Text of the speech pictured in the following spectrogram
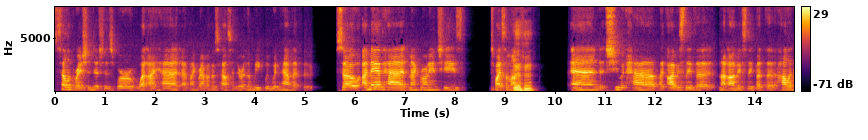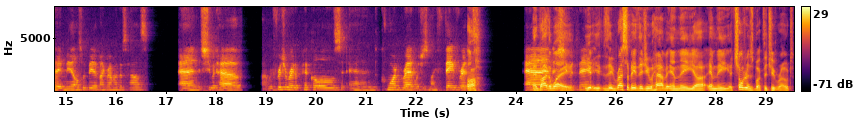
celebration dishes were what I had at my grandmother's house. And during the week, we wouldn't have that food. So I may have had macaroni and cheese twice a month Mhm. And she would have like obviously the not obviously but the holiday meals would be at my grandmother's house and she would have uh, refrigerated pickles and cornbread which is my favorite Oh, and by the way, make- you, you, the recipe that you have in the uh, in the children's book that you wrote,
